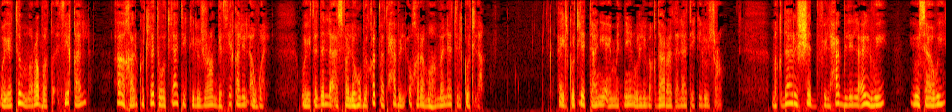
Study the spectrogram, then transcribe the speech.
ويتم ربط ثقل آخر كتلته 3 كيلوغرام بالثقل الأول. ويتدلى أسفله بقطعة حبل أخرى مهملة الكتلة. هاي الكتلة الثانية ام 2 واللي مقدارها 3 كيلوغرام. مقدار الشد في الحبل العلوي يساوي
